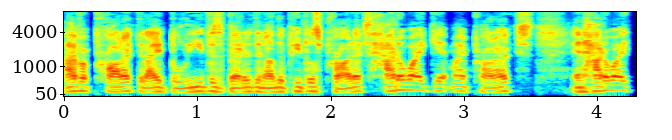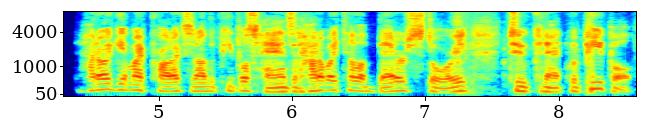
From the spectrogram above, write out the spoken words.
I have a product that I believe is better than other people's products. How do I get my products and how do I, how do I get my products in other people's hands and how do I tell a better story to connect with people?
